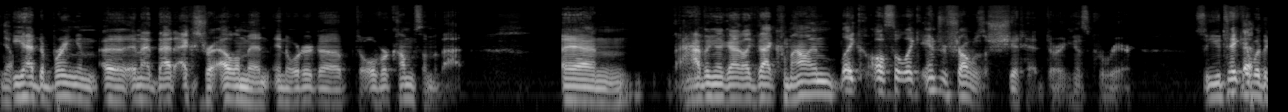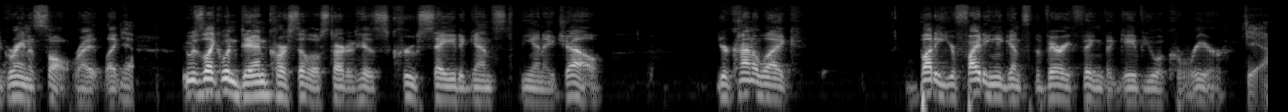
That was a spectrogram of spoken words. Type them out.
Yep. He had to bring in uh, that, that extra element in order to to overcome some of that. And having a guy like that come out and like also like Andrew Shaw was a shithead during his career. So you take Yeah. it with a grain of salt, right? Like Yeah. it was like when Dan Carcillo started his crusade against the NHL. You're kind of like, buddy, you're fighting against the very thing that gave you a career. Yeah.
